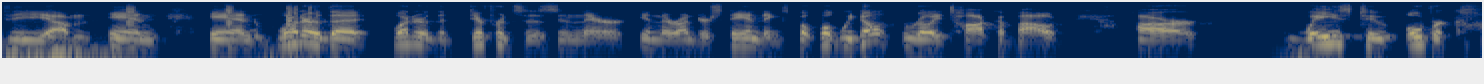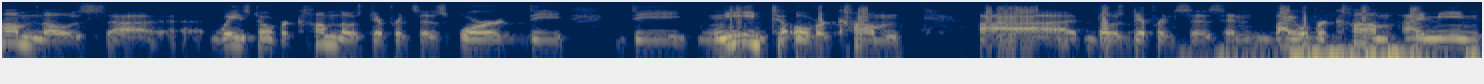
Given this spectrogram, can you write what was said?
the um, and and what are the what are the differences in their in their understandings but what we don't really talk about are ways to overcome those uh, ways to overcome those differences or the the need to overcome uh, those differences and by overcome i mean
